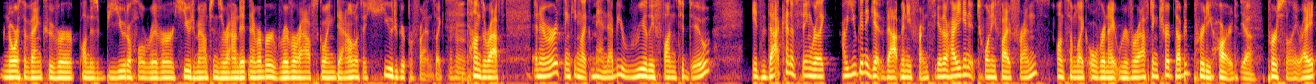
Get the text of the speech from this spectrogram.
north of Vancouver on this beautiful river, huge mountains around it. And I remember river rafts going down with a huge group of friends, like mm-hmm. tons of rafts. And I remember thinking, like, man, that'd be really fun to do. It's that kind of thing where like, are you going to get that many friends together? How are you going to get 25 friends on some like overnight river rafting trip? That'd be pretty hard. Yeah. Personally, right?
